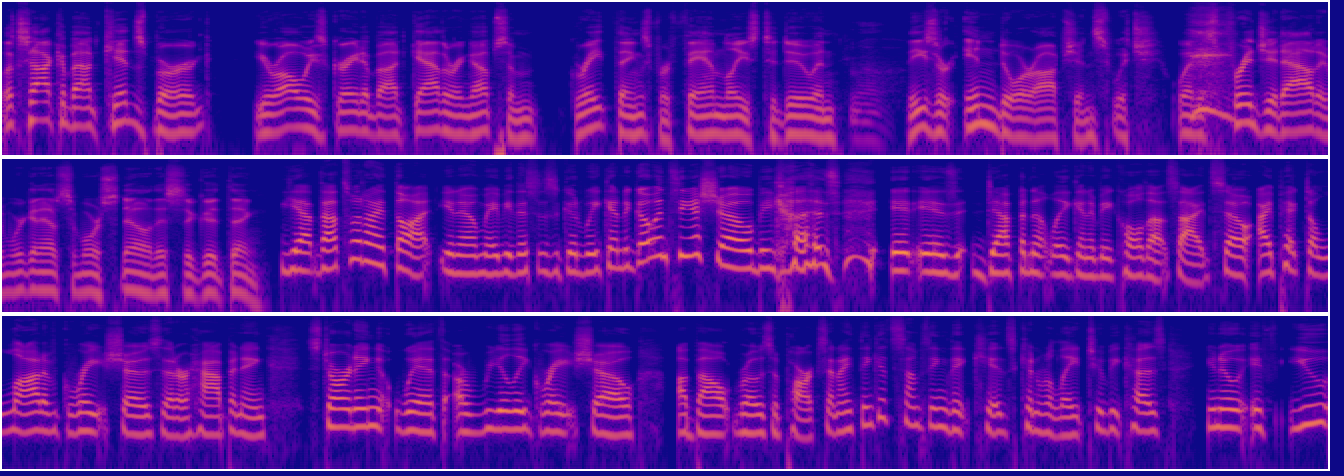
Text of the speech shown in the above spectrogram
Let's talk about Kidsburgh. You're always great about gathering up some great things for families to do. And These are indoor options, which when it's frigid out and we're going to have some more snow, this is a good thing. Yeah, that's what I thought. You know, maybe this is a good weekend to go and see a show because it is definitely going to be cold outside. So I picked a lot of great shows that are happening, starting with a really great show about Rosa Parks. And I think it's something that kids can relate to because, you know, if you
